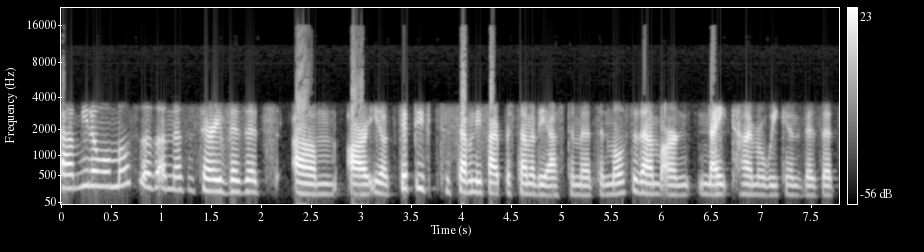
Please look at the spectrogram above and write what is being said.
Um, you know, well, most of those unnecessary visits um, are, you know, 50 to 75 percent of the estimates, and most of them are nighttime or weekend visits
